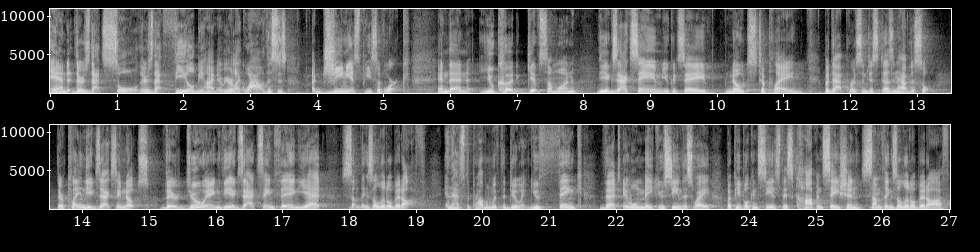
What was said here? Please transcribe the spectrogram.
and there's that soul, there's that feel behind it you're like, wow, this is a genius piece of work. And then you could give someone the exact same, you could say, notes to play, but that person just doesn't have the soul. They're playing the exact same notes, they're doing the exact same thing, yet something's a little bit off. And that's the problem with the doing. You think that it will make you seem this way, but people can see it's this compensation, something's a little bit off.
